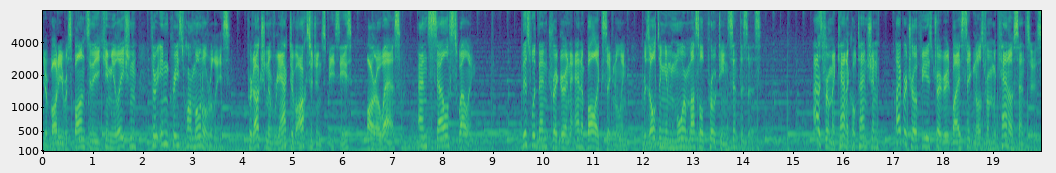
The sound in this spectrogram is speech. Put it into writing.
Your body responds to the accumulation through increased hormonal release, production of reactive oxygen species, ROS, and cell swelling. This would then trigger an anabolic signaling, resulting in more muscle protein synthesis. As for mechanical tension, hypertrophy is triggered by signals from mechanosensors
